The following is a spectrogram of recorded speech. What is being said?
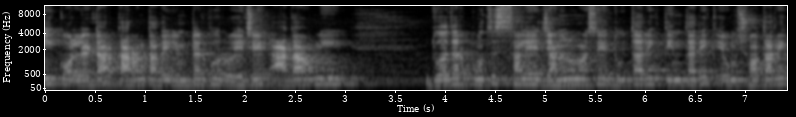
এই কল লেটার কারণ তাদের ইন্টারভিউ রয়েছে আগামী দু হাজার পঁচিশ সালে জানুয়ারি মাসে দু তারিখ, তিন তারিখ এবং ছ তারিখ,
